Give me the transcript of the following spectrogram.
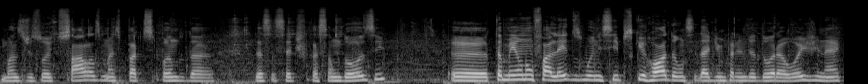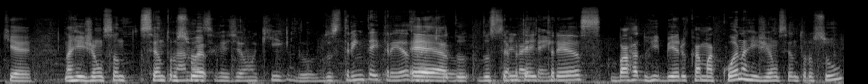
umas 18 salas, mas participando da, dessa certificação 12. Uh, também eu não falei dos municípios que rodam Cidade Empreendedora hoje, né? Que é na região Centro-Sul. Na nossa região aqui, do, dos 33, é, né? Do, dos 33, Barra do Ribeiro e Camacuã, na região Centro-Sul.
